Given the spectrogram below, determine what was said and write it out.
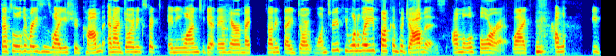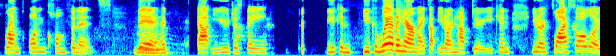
that's all the reasons why you should come. And I don't expect anyone to get their hair and makeup done if they don't want to. If you want to wear your fucking pajamas, I'm all for it. Like, I want to be drunk on confidence there Mm. and you just being you can you can wear the hair and makeup you don't have to you can you know fly solo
